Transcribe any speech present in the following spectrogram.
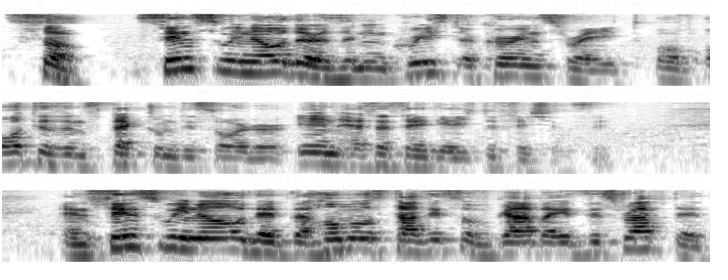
So, since we know there is an increased occurrence rate of autism spectrum disorder in SSADH deficiency, and since we know that the homeostasis of GABA is disrupted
